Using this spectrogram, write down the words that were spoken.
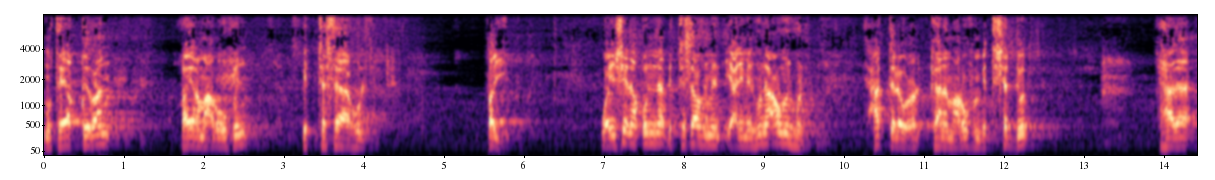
متيقظا غير معروف بالتساهل. طيب. وإن شئنا قلنا بالتساهل من يعني من هنا أو من هنا. حتى لو كان معروفا بالتشدد فهذا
